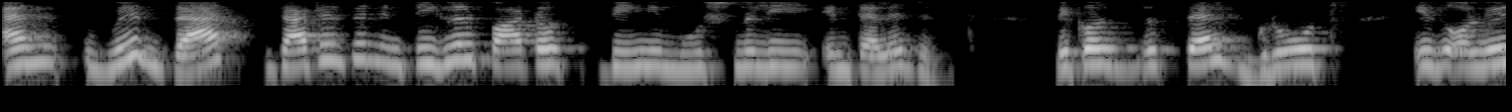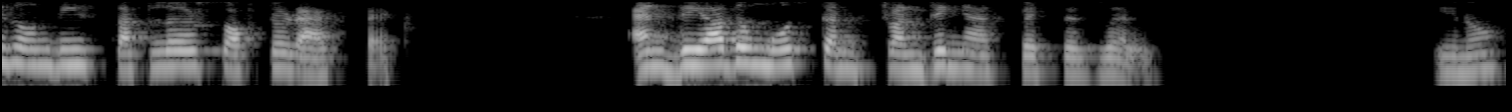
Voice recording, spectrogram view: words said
and with that that is an integral part of being emotionally intelligent because the self growth is always on these subtler, softer aspects. And they are the most confronting aspects as well. You know,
